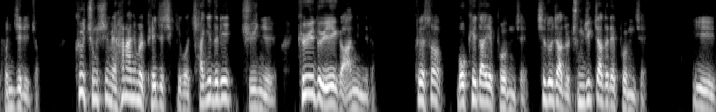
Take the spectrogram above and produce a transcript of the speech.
본질이죠. 그 중심에 하나님을 배제시키고 자기들이 주인이에요. 교회도 예의가 아닙니다. 그래서 목회자의 범죄, 지도자들, 중직자들의 범죄, 이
